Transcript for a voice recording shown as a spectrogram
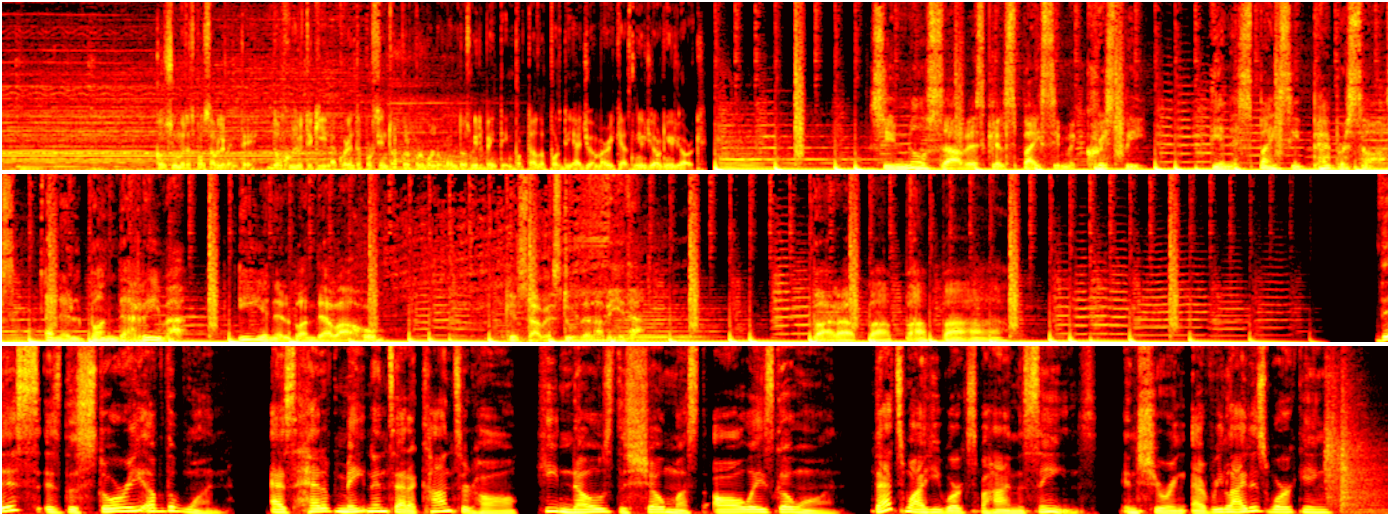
Consume responsablemente. Don Julio Tequila, 40% alcohol por volumen, 2020. Importado por Diageo Americas, New York, New York. Si no sabes que el Spicy McCrispy tiene Spicy Pepper Sauce en el pan de arriba y en el pan de abajo, ¿qué sabes tú de la vida? Para, pa, pa, pa. This is the story of the one. As head of maintenance at a concert hall, he knows the show must always go on. That's why he works behind the scenes, ensuring every light is working,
